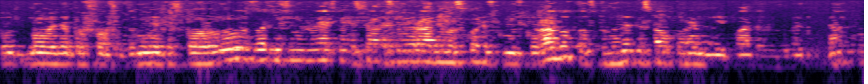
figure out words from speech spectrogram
Тут мова йде про що, щоб замінити сторону з Верхньосіноденської селищної ради на Сколівську міську раду та встановити ставку орендної плати за земельну ділянку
